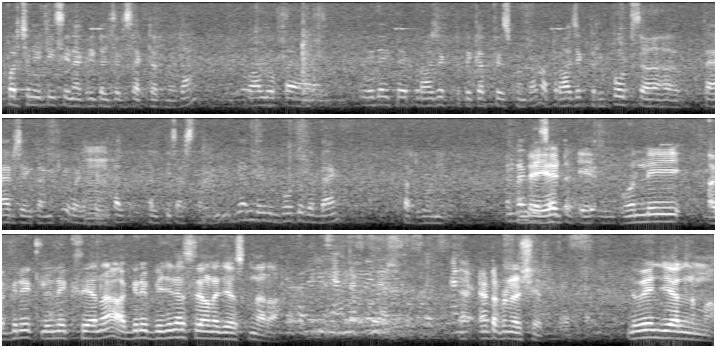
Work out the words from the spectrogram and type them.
opportunities in agriculture sector మీద. వాళ్ళు ఒక ఏదైతే ప్రాజెక్ట్ పికప్ చేసుకుంటారో ఆ ప్రాజెక్ట్ రిపోర్ట్స్ తయారు చేయడానికి వాళ్ళకి హెల్ప్ హెల్ప్ చేస్తారండి then they will go to the bank for loaning only agri clinics అయినా అగ్రి బిజినెస్ ఏమైనా చేస్తున్నారా? ఎంటర్ప్రినర్షిప్. నువ్వేం చేయాలమ్మా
